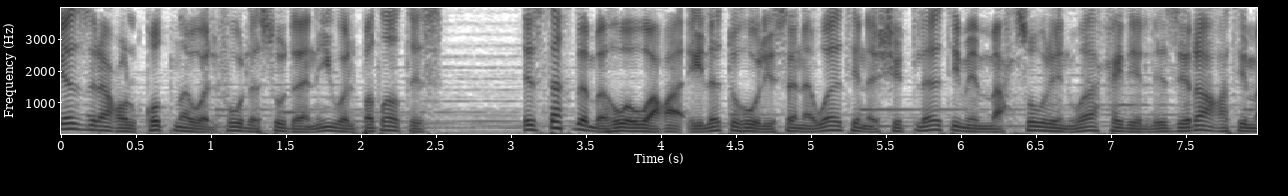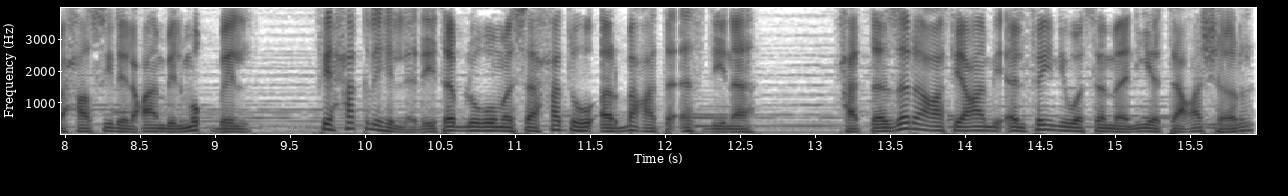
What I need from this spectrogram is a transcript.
يزرع القطن والفول السوداني والبطاطس. استخدم هو وعائلته لسنوات الشتلات من محصول واحد لزراعة محاصيل العام المقبل في حقله الذي تبلغ مساحته أربعة أفدنة. حتى زرع في عام 2018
